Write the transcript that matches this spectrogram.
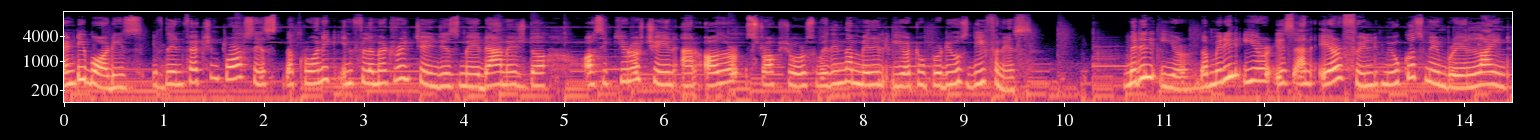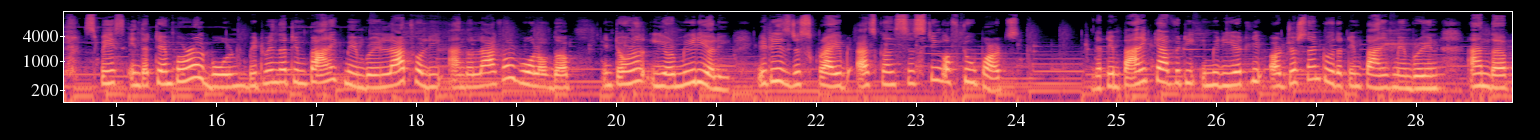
antibodies. If the infection persists, the chronic inflammatory changes may damage the ossicular chain and other structures within the middle ear to produce deafness. Middle ear. The middle ear is an air filled mucous membrane lined space in the temporal bone between the tympanic membrane laterally and the lateral wall of the internal ear medially. It is described as consisting of two parts the tympanic cavity immediately adjacent to the tympanic membrane and the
